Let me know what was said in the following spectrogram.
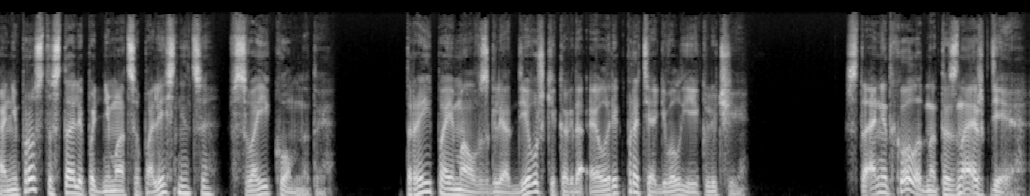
Они просто стали подниматься по лестнице в свои комнаты. Трей поймал взгляд девушки, когда Элрик протягивал ей ключи. «Станет холодно, ты знаешь, где я?»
